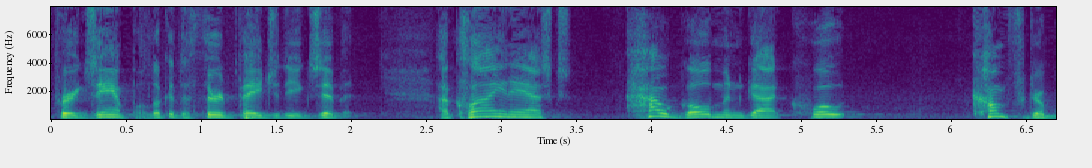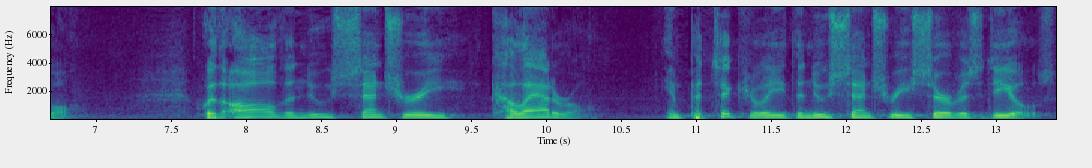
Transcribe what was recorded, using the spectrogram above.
For example, look at the third page of the exhibit. A client asks how Goldman got, quote, comfortable with all the New Century collateral, in particularly the New Century service deals.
